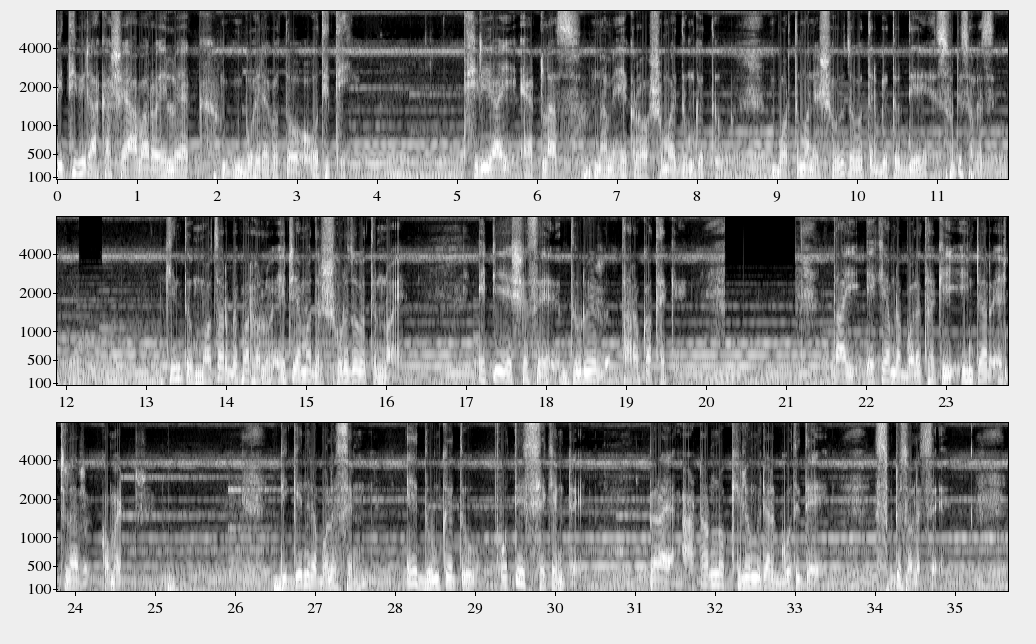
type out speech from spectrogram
পৃথিবীর আকাশে আবারও এলো এক বহিরাগত অতিথি। থ্রি আই অ্যাটলাস নামে এক রহস্যময় ধূমকেতু বর্তমানে সৌরজগতের ভেতর দিয়ে ছুটে চলেছে। কিন্তু মজার ব্যাপার হলো, এটি আমাদের সৌরজগতের নয়। এটি এসেছে দূরের তারকা থেকে। তাই একে আমরা বলে থাকি ইন্টার স্টেলার কমেট। বিজ্ঞানীরা বলেছেন এই ধূমকেতু প্রতি সেকেন্ডে প্রায় আটান্ন কিলোমিটার গতিতে ছুটে চলেছে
